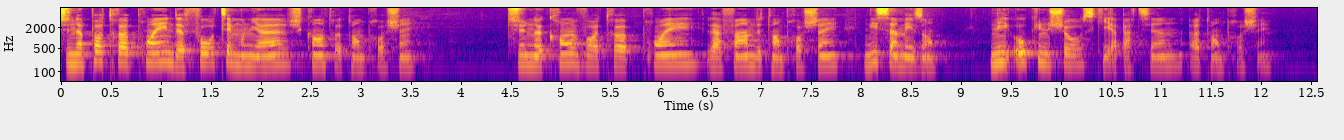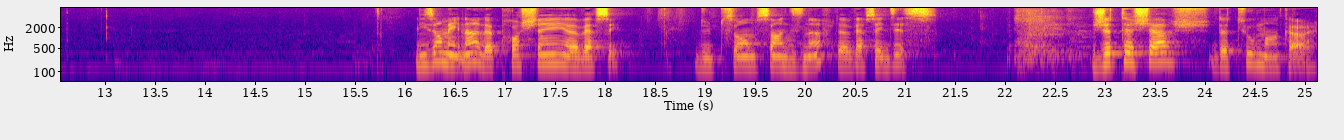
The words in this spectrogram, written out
Tu ne porteras point de faux témoignages contre ton prochain. Tu ne convoiteras point la femme de ton prochain, ni sa maison, ni aucune chose qui appartienne à ton prochain. Lisons maintenant le prochain euh, verset du psaume 119, le verset 10. Je te cherche de tout mon cœur.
